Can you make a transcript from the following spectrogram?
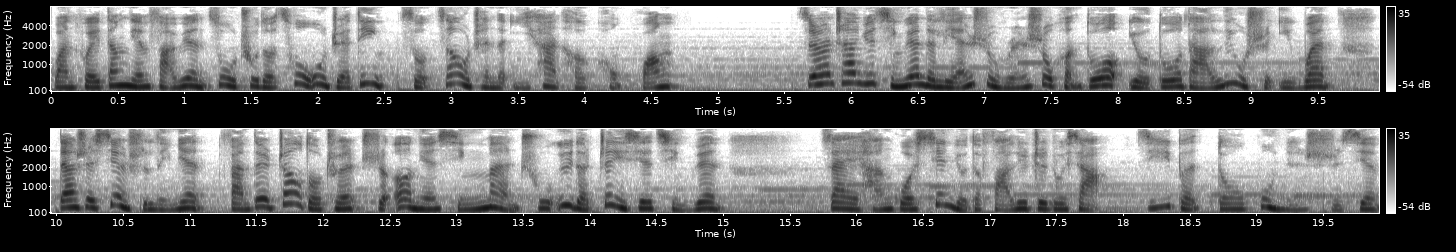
挽回当年法院做出的错误决定所造成的遗憾和恐慌。虽然参与请愿的联署人数很多，有多达六十一万，但是现实里面反对赵斗淳十二年刑满出狱的这些请愿，在韩国现有的法律制度下，基本都不能实现。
